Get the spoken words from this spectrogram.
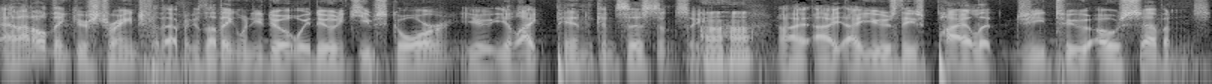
and I don't think you're strange for that because I think when you do what we do and keep score, you, you like pin consistency. Uh-huh. I, I, I use these Pilot G207s.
